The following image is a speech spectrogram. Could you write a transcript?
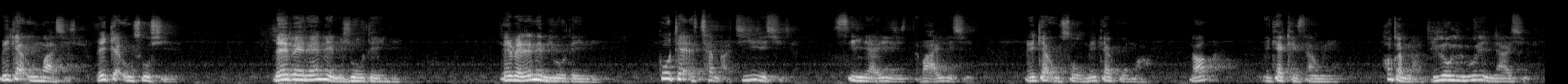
မိတ်ကဦးမရှိတယ်မိတ်ကဦးဆိုရှိတယ် level နဲ့နေမယိုသေးဘူး level နဲ့နေမယိုသေးဘူးကိုယ့်တဲ့အချက်မှာအကြီးကြီးရှိတယ်စီနီယာကြီးတပါးကြီးရှိတယ်မိတ်ကဦးဆိုမိတ်ကကိုမနော်မိတ်ကခေဆန်ဝင်ဟုတ်တယ်မလားဒီလိုလူမျိုးတွေအများကြီးရှိတယ်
